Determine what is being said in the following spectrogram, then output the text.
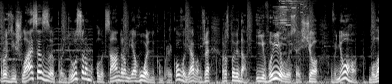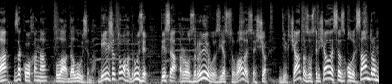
розійшлася з продюсером Олександром Ягольником, про якого я вам вже розповідав. І виявилося, що в нього була закохана Лада Лузіна. Більше того, друзі, після розриву з'ясувалося, що дівчата зустрічалися з Олександром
